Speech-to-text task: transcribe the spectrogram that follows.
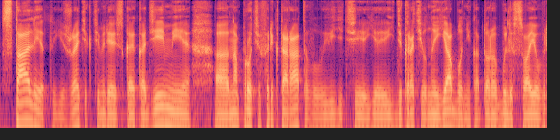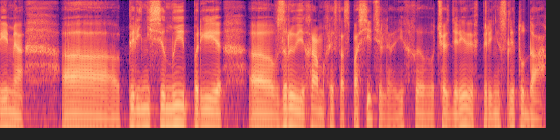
100 лет, езжайте к Тимиряевской академии. А, напротив ректората вы увидите и декоративные яблони, которые были в свое время перенесены при взрыве храма Христа Спасителя, их э, часть деревьев перенесли туда,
